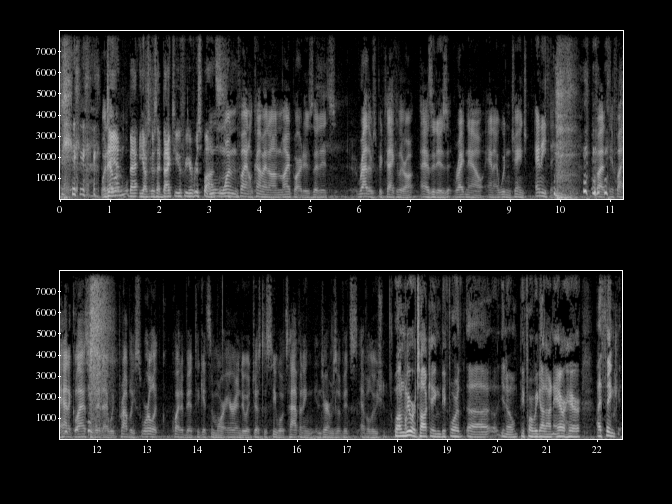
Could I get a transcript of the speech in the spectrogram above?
Whatever, Dan, back, yeah, I was going to say back to you for your response. One final comment on my part is that it's rather spectacular as it is right now, and I wouldn't change anything. but if I had a glass of it, I would probably swirl it quite a bit to get some more air into it, just to see what's happening in terms of its evolution. Well, and we were talking before, uh, you know, before we got on air here. I think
